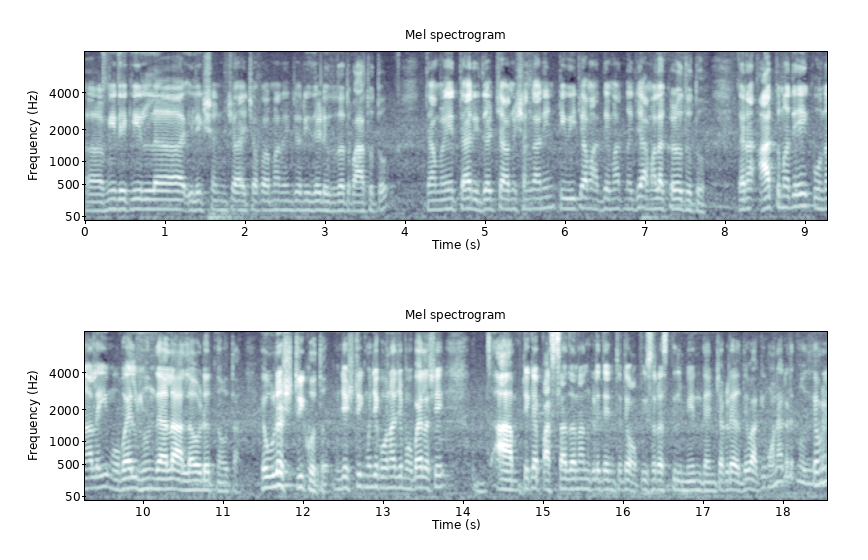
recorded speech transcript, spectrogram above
मी देखील इलेक्शनच्या याच्याप्रमाणे जो रिझल्ट येत होता तो पाहत होतो. त्यामुळे त्या रिझल्टच्या अनुषंगाने टी व्हीच्या माध्यमातून जे आम्हाला कळत होतो. कारण आतमध्ये कोणालाही मोबाईल घेऊन जायला अलाउडच नव्हता. एवढं स्ट्रिक होतं. म्हणजे स्ट्रिक म्हणजे कोणाचे मोबाईल असे ते काय पाच सहा जणांकडे त्यांचे ते ऑफिसर असतील मेन त्यांच्याकडे होते. बाकी कोणाकडेच नव्हते. त्यामुळे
